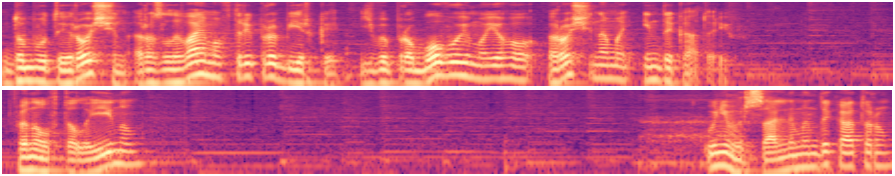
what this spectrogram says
Добутий розчин розливаємо в три пробірки і випробовуємо його розчинами індикаторів фенолфталеїном, універсальним індикатором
